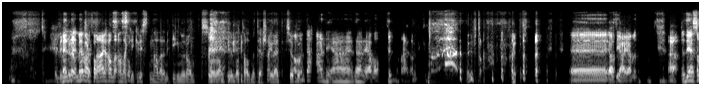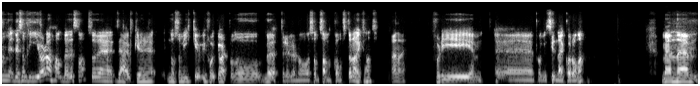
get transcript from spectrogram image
Men- men i hvert fall- Nei, han, han er ikke kristen, han er en ignorant. Så da må vi bare ta det med teskje. Greit, kjør på. men det er det jeg, det er, det jeg er vant til. Nei da. Uff da. Eh, ja, at jeg er, med. Det, som, det som vi gjør, da, annerledes nå så det, det er jo ikke noe som vi ikke Vi får ikke vært på noen møter eller noe sånn sammenkomster, da, ikke sant? Nei, nei. Fordi eh, på, Siden det er korona. Men eh,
